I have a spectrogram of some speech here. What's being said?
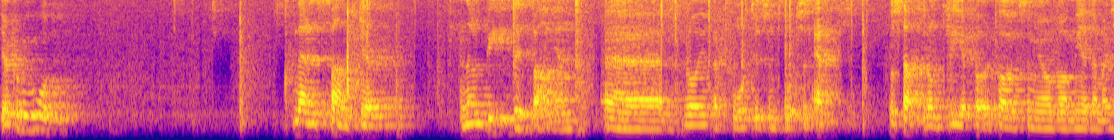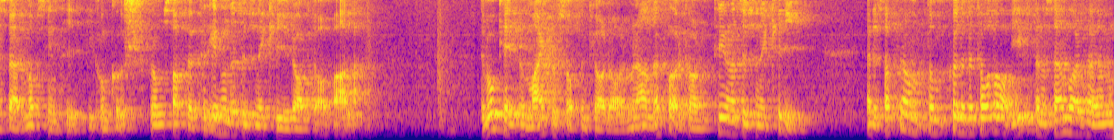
Jag kommer ihåg när den spanska, när de bytte Spanien, eh, det var ungefär 2000-2001, då satte de tre företag som jag var medlemmar i Swedma på sin tid i konkurs. De satte 300 000 ecu rakt av på alla. Det var okej okay för Microsoft som klarade av det, men andra företag, 300 000 ecu. Ja, det satte de, de kunde betala avgiften och sen var det så här,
